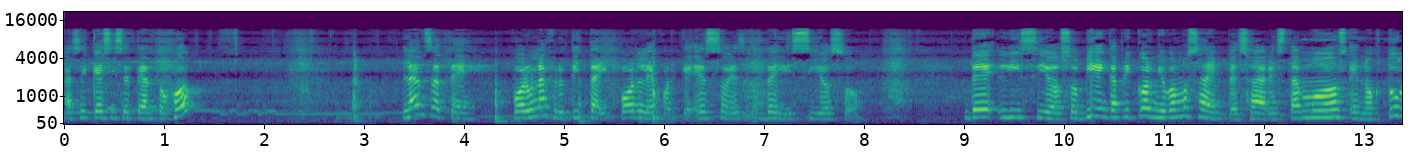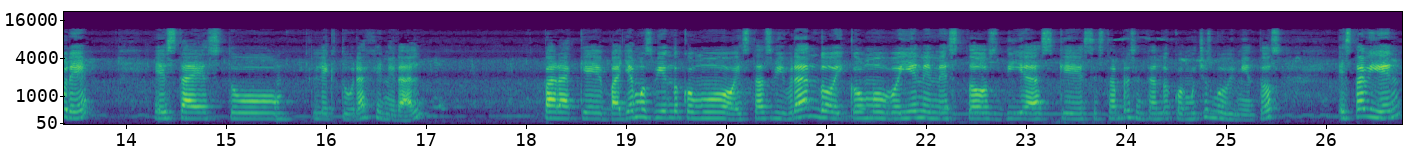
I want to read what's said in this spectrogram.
Así que si se te antojó, lánzate por una frutita y ponle porque eso es delicioso. Delicioso. Bien, Capricornio, vamos a empezar. Estamos en octubre. Esta es tu lectura general para que vayamos viendo cómo estás vibrando y cómo vienen estos días que se están presentando con muchos movimientos. Está bien,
